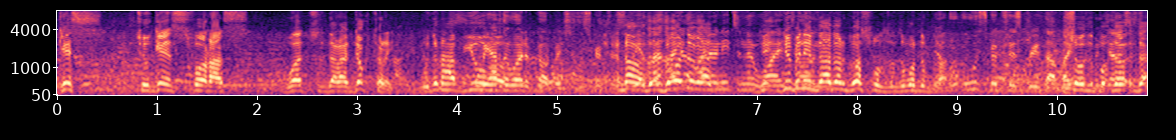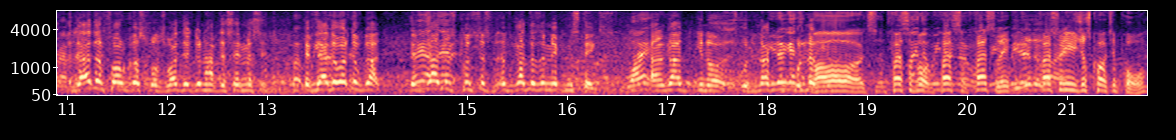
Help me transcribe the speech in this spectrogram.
guess to guess for us what there are doctoring. We don't have you. We have the Word of God, which is the Scriptures. no, we, the, I, the I, word don't, of I God. don't need to know do, why. do you John- believe the other gospels is the word of God? all, all Scriptures breathed out by So God. the, the, the, the other four gospels, why they don't have the same message? But if they are the don't- word of God, if Yeah, God yeah. is consistent, if God doesn't make mistakes, Why- and God, you know, would not, You don't get would to- not Whoa, whoa, whoa. First of all, first, know- firstly, we- we firstly, you just quoted Paul.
